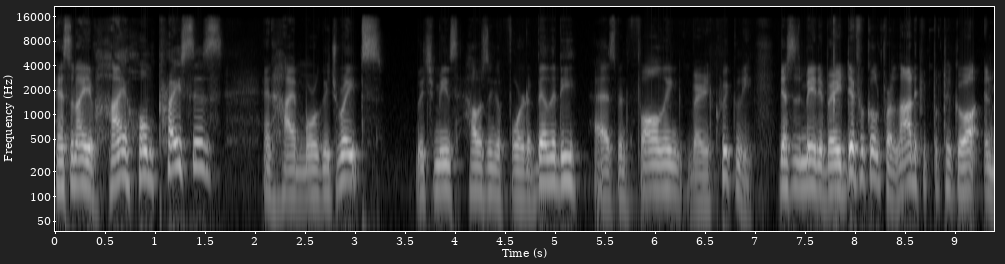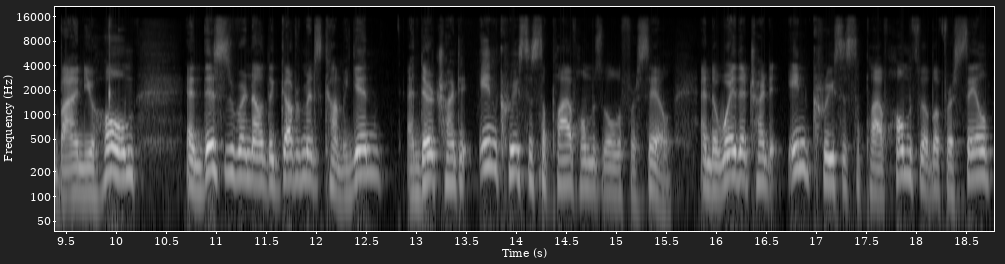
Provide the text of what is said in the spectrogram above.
and so now you have high home prices and high mortgage rates, which means housing affordability has been falling very quickly. This has made it very difficult for a lot of people to go out and buy a new home, and this is where now the government is coming in and they're trying to increase the supply of homes available for sale. And the way they're trying to increase the supply of homes available for sale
